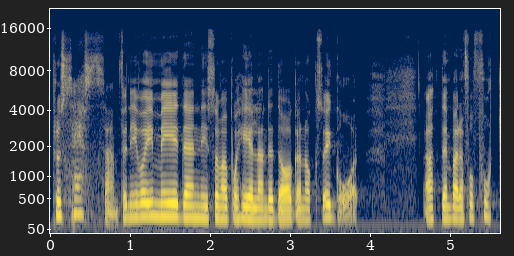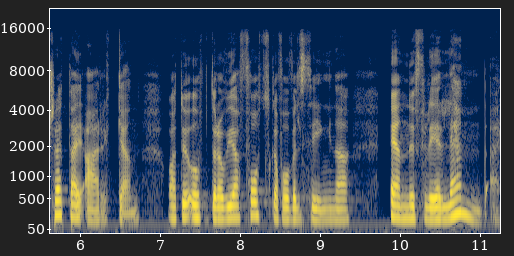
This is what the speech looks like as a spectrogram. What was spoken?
processen, för ni var ju med den ni som var på helande dagen också igår, att den bara får fortsätta i arken och att det uppdrag vi har fått ska få välsigna ännu fler länder.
